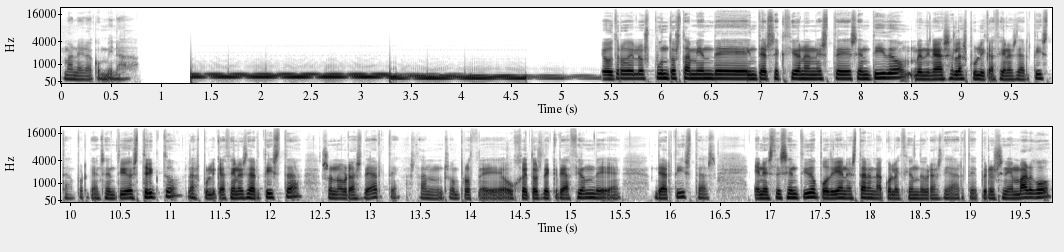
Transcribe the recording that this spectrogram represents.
manera combinada. Otro de los puntos también de intersección en este sentido vendrían a ser las publicaciones de artista, porque en sentido estricto las publicaciones de artista son obras de arte, son objetos de creación de, artistas. En este sentido podrían estar en la colección de obras de arte, pero sin embargo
